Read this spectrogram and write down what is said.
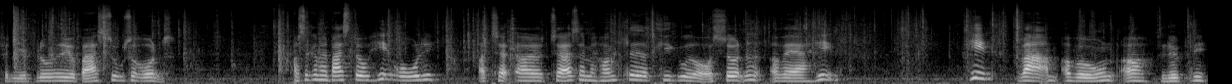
fordi blodet jo bare suser rundt. Og så kan man bare stå helt roligt og, tør, og tørre sig med håndklæder og kigge ud over sundet og være helt, helt varm og vågen og lykkelig.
